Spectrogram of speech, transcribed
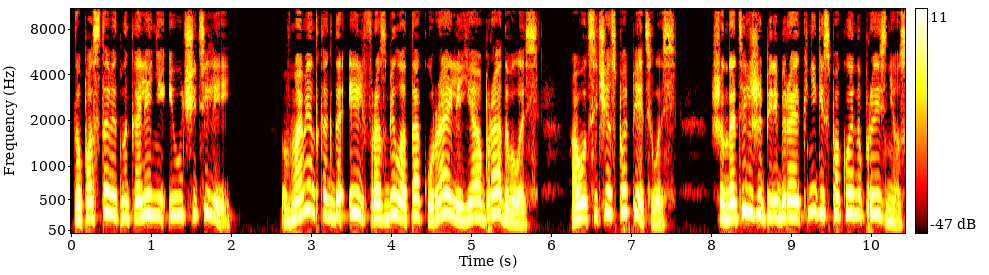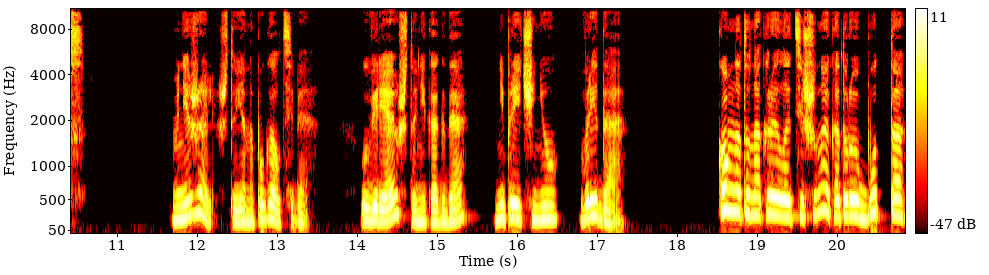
то поставит на колени и учителей. В момент, когда эльф разбил атаку Райли, я обрадовалась, а вот сейчас попятилась. Шандатиль же, перебирая книги, спокойно произнес. Мне жаль, что я напугал тебя. Уверяю, что никогда не причиню вреда. Комнату накрыла тишиной, которую будто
